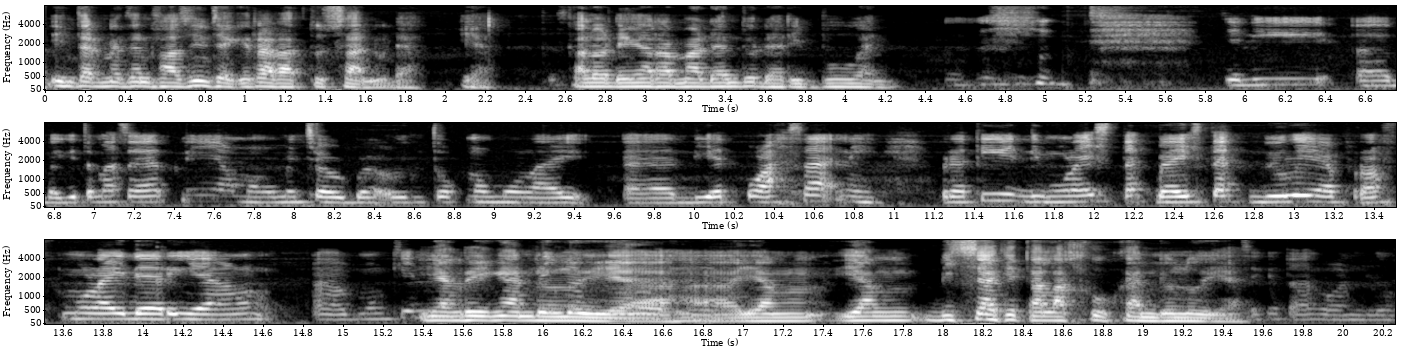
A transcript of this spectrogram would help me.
intermittent fasting saya kira ratusan udah. Ya. Kalau dengan Ramadan tuh udah ribuan. Jadi eh, bagi teman sehat nih yang mau mencoba untuk memulai eh, diet puasa nih, berarti dimulai step by step dulu ya Prof. Mulai dari yang eh, mungkin Yang ringan dulu Ringan ya, dulu, yang yang bisa kita lakukan dulu ya. bisa kita lakukan dulu.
